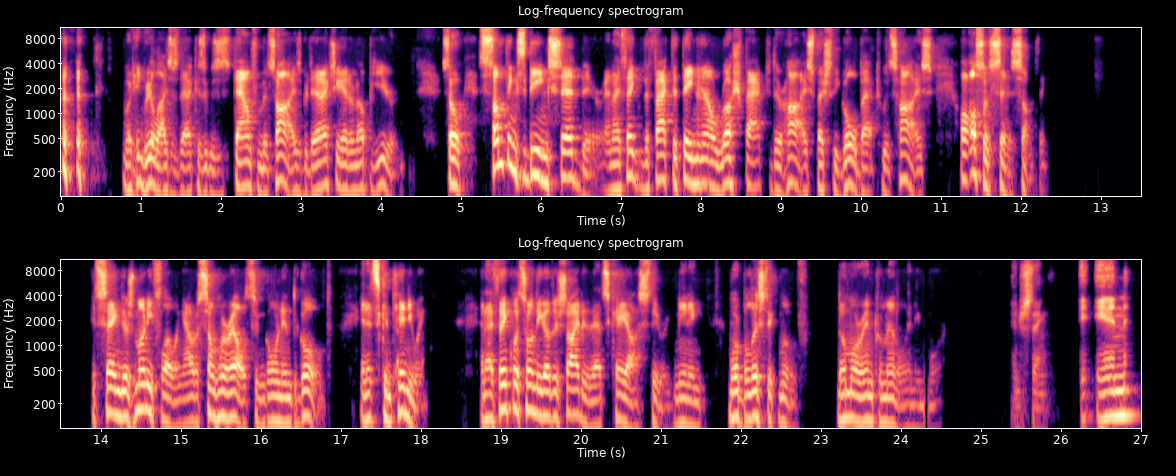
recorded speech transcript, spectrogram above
but he realizes that because it was down from its highs, but it actually had an up year. So something's being said there. And I think the fact that they now rush back to their high, especially gold back to its highs, also says something. It's saying there's money flowing out of somewhere else and going into gold, and it's continuing. And I think what's on the other side of that's chaos theory, meaning more ballistic move, no more incremental anymore. Interesting. In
